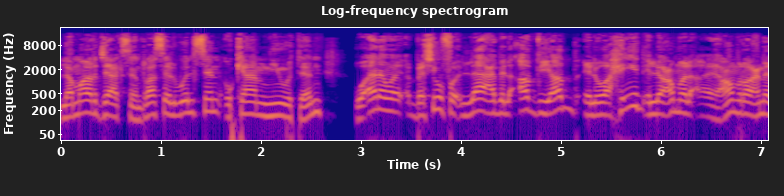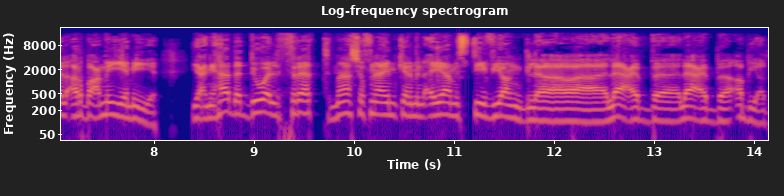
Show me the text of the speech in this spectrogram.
لامار جاكسون راسل ويلسون وكام نيوتن وأنا بشوفه اللاعب الأبيض الوحيد اللي عمر عمره عمل 400 100 يعني هذا ال dual threat ما شفناه يمكن من أيام ستيف يونغ لاعب لاعب أبيض.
